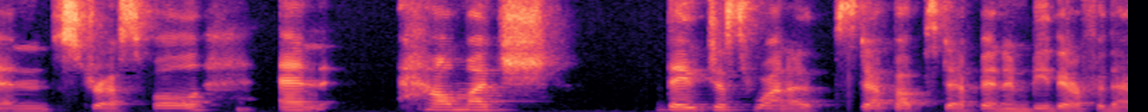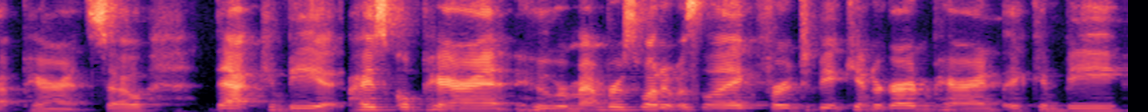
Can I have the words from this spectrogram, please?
and stressful and how much they just want to step up, step in, and be there for that parent. So that can be a high school parent who remembers what it was like for it to be a kindergarten parent. It can be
